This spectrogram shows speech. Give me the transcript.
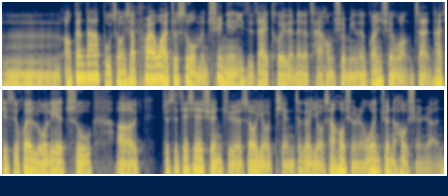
嗯，我跟大家补充一下，Pride Watch 就是我们去年一直在推的那个彩虹选民的官选网站，它其实会罗列出呃，就是这些选举的时候有填这个友善候选人问卷的候选人，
